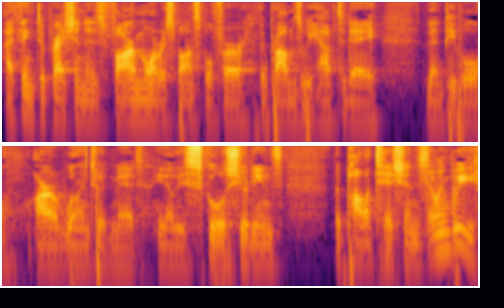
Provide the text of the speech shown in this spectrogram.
I think depression is far more responsible for the problems we have today than people are willing to admit. You know, these school shootings, the politicians. I mean, we,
